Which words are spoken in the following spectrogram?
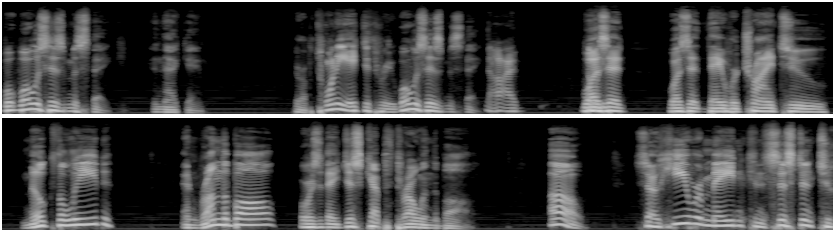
What, what was his mistake in that game? They're up 28 to 3. What was his mistake? No, I, Was it was it they were trying to milk the lead and run the ball, or was it they just kept throwing the ball? Oh, so he remained consistent to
